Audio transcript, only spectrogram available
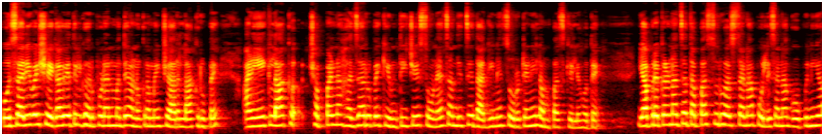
कोसारी व शेगाव येथील घरफोड्यांमध्ये अनुक्रमे चार लाख रुपये आणि एक लाख छप्पन्न हजार रुपये किमतीचे सोन्या चांदीचे दागिने चोरट्यांनी लंपास केले होते. या प्रकरणाचा तपास सुरू असताना पोलिसांना गोपनीय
